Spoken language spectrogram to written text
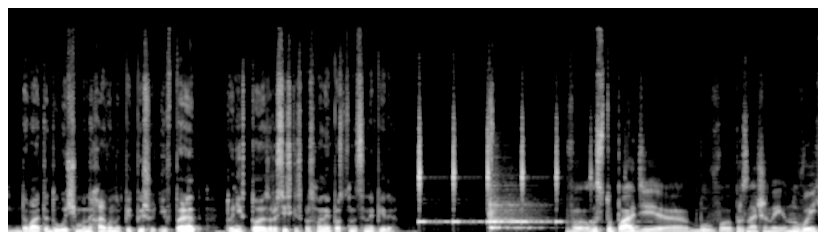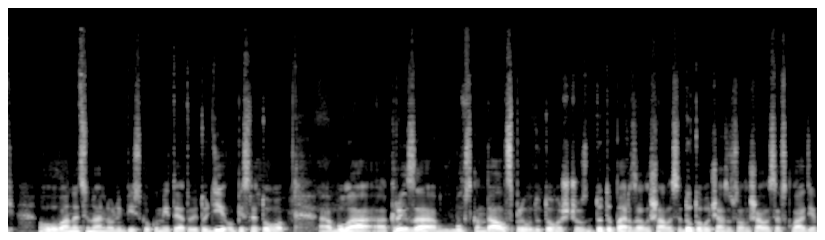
давайте долучимо, нехай вони підпишуть і вперед, то ніхто з російських спортсменів просто на це не піде. В листопаді е, був призначений новий голова Національного олімпійського комітету, і тоді, після того, е, була е, криза, був скандал з приводу того, що дотепер залишалося до того часу залишалося в складі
